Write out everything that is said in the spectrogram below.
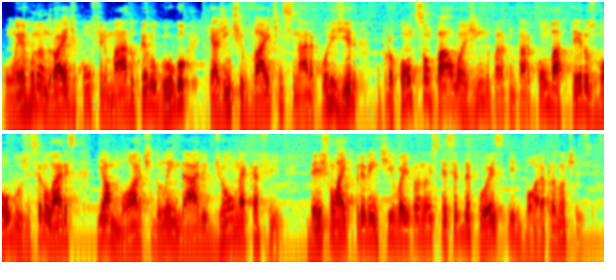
Um erro no Android confirmado pelo Google que a gente vai te ensinar a corrigir, o Procon de São Paulo agindo para tentar combater os roubos de celulares e a morte do lendário John McAfee. Deixa um like preventivo aí para não esquecer depois e bora para as notícias.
